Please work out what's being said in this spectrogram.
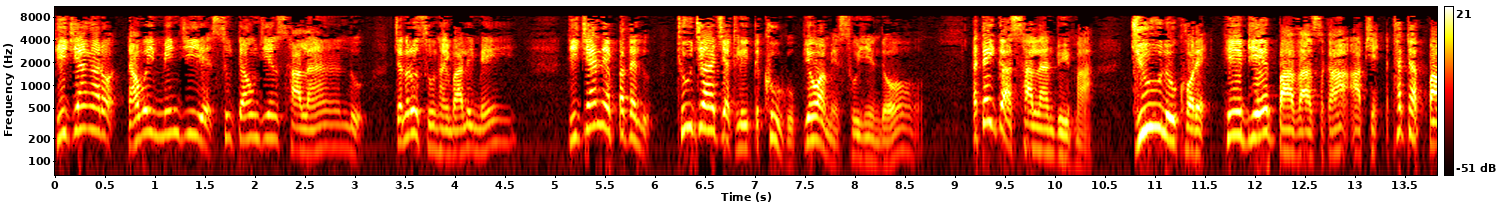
ဒီကျမ်းကတော့ဒါဝိဒ်မင်းကြီးရဲ့ဆူတောင်းခြင်းဆာလံလို့ကျွန်တော်တို့ဆိုနိုင်ပါလိမ့်မယ်ဒီကျမ်းနဲ့ပတ်သက်လို့ထူးခြားချက်ကလေးတစ်ခုကိုပြောရမယ်ဆိုရင်တော့အတိတ်ကဆာလံတွေမှာ ဂျူးလို့ခေါ်တဲ့ဟေပြဲဘာသာစကားအဖြစ်အထက်ထပ်ပါ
